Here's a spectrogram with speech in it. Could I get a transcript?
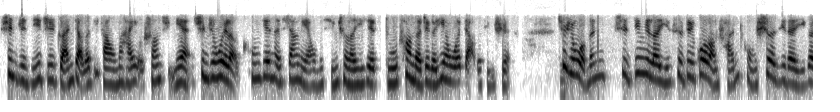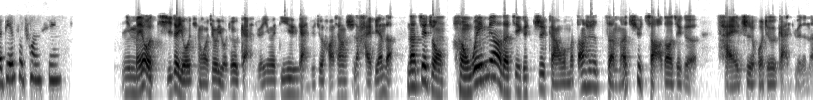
甚至极直转角的地方，我们还有双曲面，甚至为了空间的相连，我们形成了一些独创的这个燕窝角的形式。确实，我们是经历了一次对过往传统设计的一个颠覆创新。你没有提着游艇，我就有这个感觉，因为第一感觉就好像是海边的。那这种很微妙的这个质感，我们当时是怎么去找到这个材质或这个感觉的呢？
